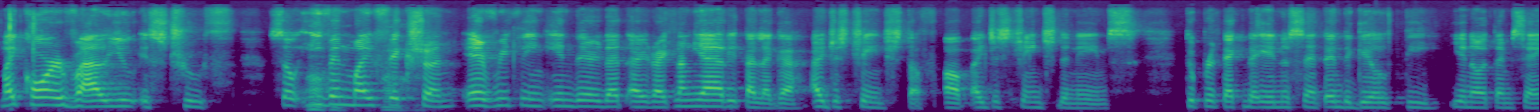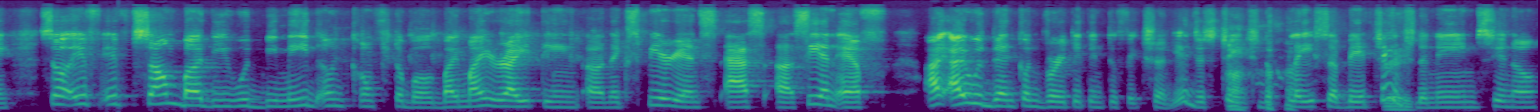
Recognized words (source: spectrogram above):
my core value is truth. So Uh-huh, even my uh-huh. fiction, everything in there that I write, nangyari talaga. I just change stuff up. I just change the names to protect the innocent and the guilty. You know what I'm saying? So if if somebody would be made uncomfortable by my writing an experience as a CNF, I, I would then convert it into fiction. You just change the place a bit, change the names, you know,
